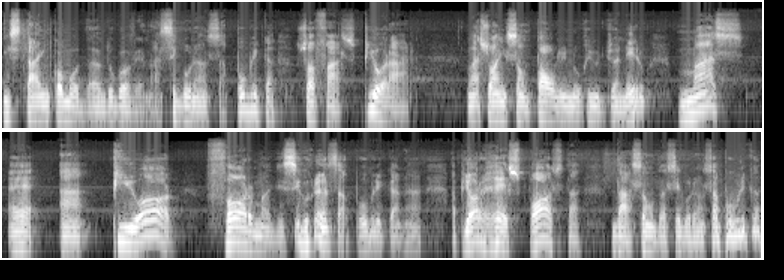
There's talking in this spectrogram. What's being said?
está incomodando o governo. A segurança pública só faz piorar, não é só em São Paulo e no Rio de Janeiro, mas é a pior forma de segurança pública, né? a pior resposta da ação da segurança pública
